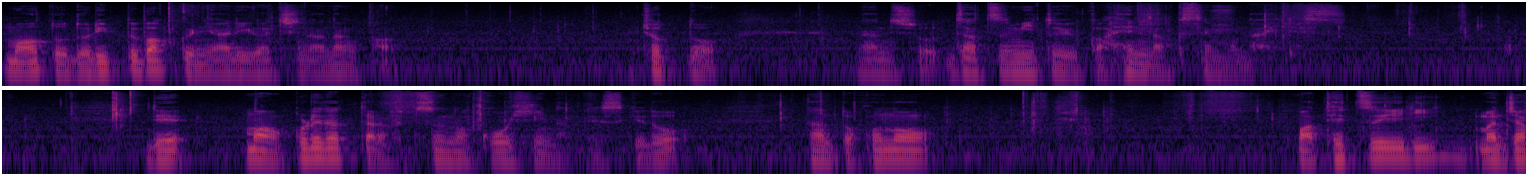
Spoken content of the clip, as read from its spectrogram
まああとドリップバッグにありがちななんかちょっとなんでしょう雑味というか変な癖もないです。でまあこれだったら普通のコーヒーなんですけどなんとこの、まあ、鉄入り、まあ、若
